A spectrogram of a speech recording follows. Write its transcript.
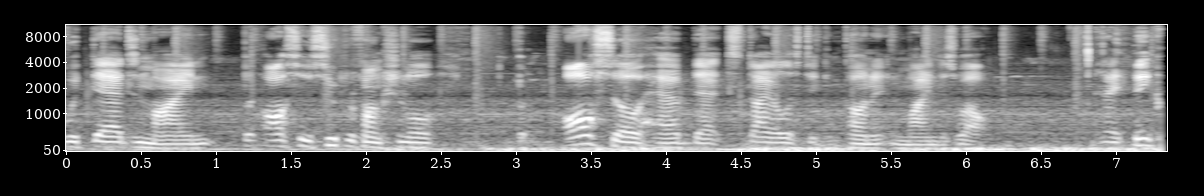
with dads in mind, but also super functional, but also have that stylistic component in mind as well. And I think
